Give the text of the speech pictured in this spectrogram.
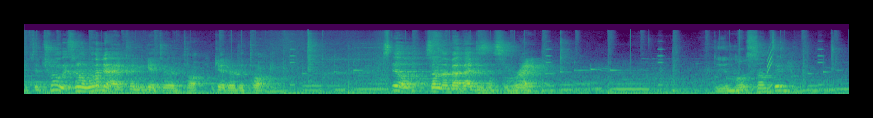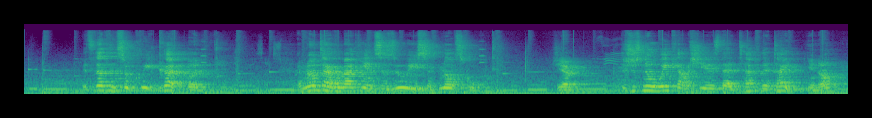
If they're true, it's no wonder I couldn't get to her to talk, get her to talk. Still, something about that doesn't seem right. Do you know something? It's nothing so clear cut, but I've known Takamaki and Suzui since middle school. Yep. There's just no way Kamoshida is that their type, you know?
